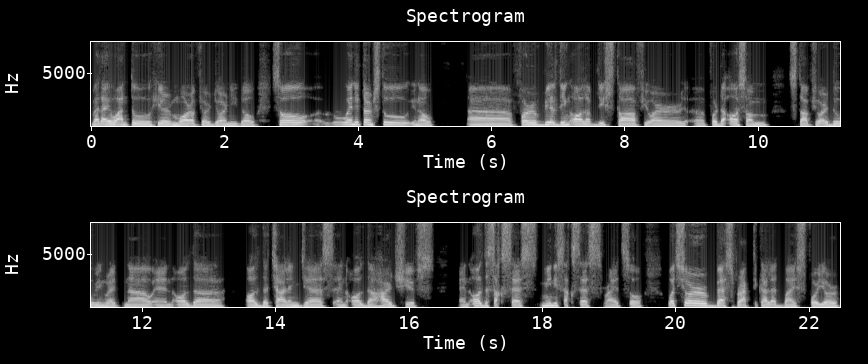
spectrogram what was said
But I want to hear more of your journey though. So when it comes to, you know, uh, for building all of this stuff, you are, uh, for the awesome stuff you are doing right now and all the, all the challenges and all the hardships and all the success, mini success, right? So what's your best practical advice for your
